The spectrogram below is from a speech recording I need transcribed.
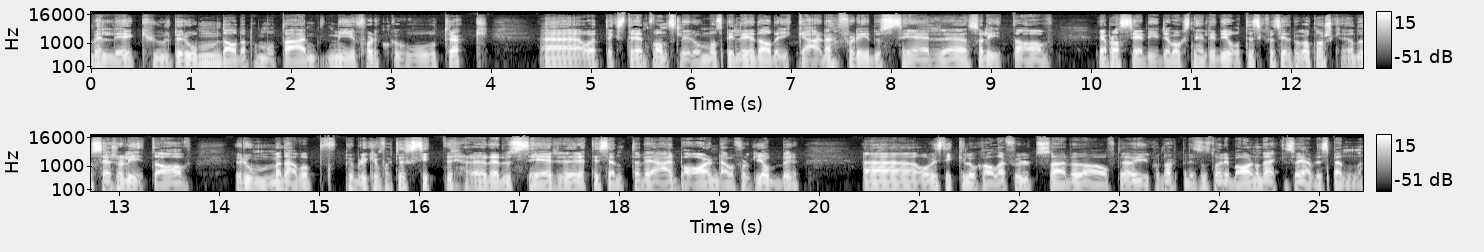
veldig kult rom, da det på en måte er mye folk og god trøkk. Eh, og et ekstremt vanskelig rom å spille i da det ikke er det, fordi du ser eh, så lite av De har plassert DJ-boksen helt idiotisk, for å si det på godt norsk. og Du ser så lite av rommet der hvor publikum faktisk sitter. Eh, Det du ser rett i senter, det er baren der hvor folk jobber. Og hvis ikke lokalet er fullt, så er det da ofte øyekontakt med de som står i baren, og det er ikke så jævlig spennende.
